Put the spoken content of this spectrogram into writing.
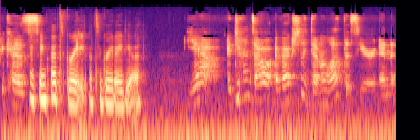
because I think that's great. That's a great idea. Yeah, it turns out I've actually done a lot this year, and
